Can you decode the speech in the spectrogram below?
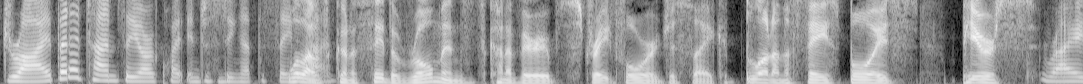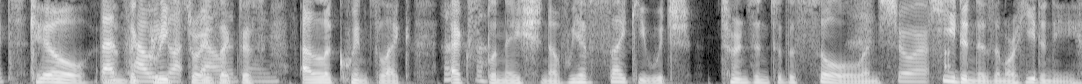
dry, but at times they are quite interesting at the same well, time. Well, I was going to say the Romans, it's kind of very straightforward, just like blood on the face, boys, pierce, right. kill. That's and the Greek story is like this eloquent, like explanation of we have Psyche, which turns into the soul, and Sure. hedonism or hedony.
